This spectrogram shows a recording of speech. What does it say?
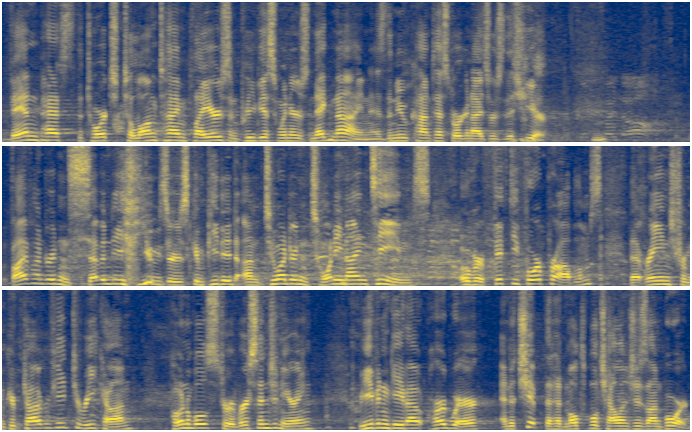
Van passed the torch to longtime players and previous winners Neg9 as the new contest organizers this year. 570 users competed on 229 teams over 54 problems that ranged from cryptography to recon, ponables to reverse engineering. We even gave out hardware and a chip that had multiple challenges on board.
